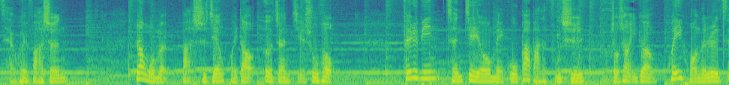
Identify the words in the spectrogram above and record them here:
才会发生。让我们把时间回到二战结束后。菲律宾曾借由美国爸爸的扶持，走上一段辉煌的日子。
